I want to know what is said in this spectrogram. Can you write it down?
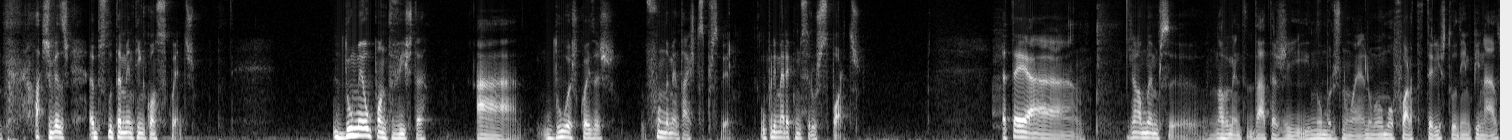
às vezes absolutamente inconsequentes. Do meu ponto de vista, há duas coisas fundamentais de se perceber. O primeiro é conhecer os suportes até há. Já não me lembro se, novamente, datas e números não é, não é o meu forte ter isto tudo empinado,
